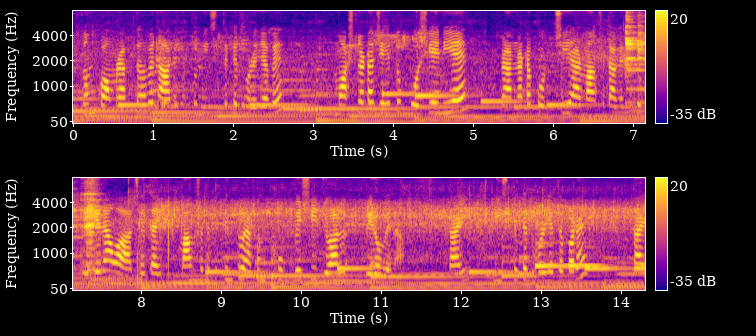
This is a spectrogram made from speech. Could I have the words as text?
একদম কম রাখতে হবে, নাহলে কিন্তু নিচ থেকে ধরে যাবে। মশলাটা যেহেতু কষিয়ে নিয়ে রান্নাটা করছি আর মাংসটা আগে থেকে ভেজে নেওয়া আছে, তাই মাংস থেকে কিন্তু এখন খুব বেশি জল বেরোবে না। তাই নিচ থেকে ধরে যেতে পারে, তাই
